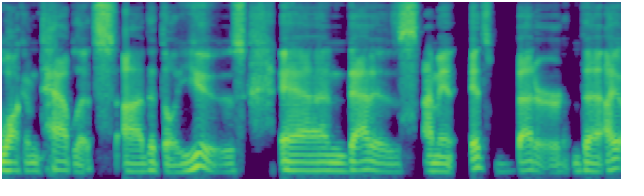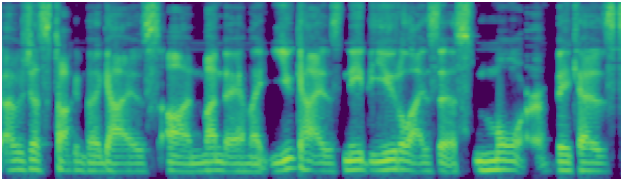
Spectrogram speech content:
Wacom tablets uh, that they'll use. And that is, I mean, it's better than I, I, was just talking to the guys on Monday. I'm like, you guys need to utilize this more because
